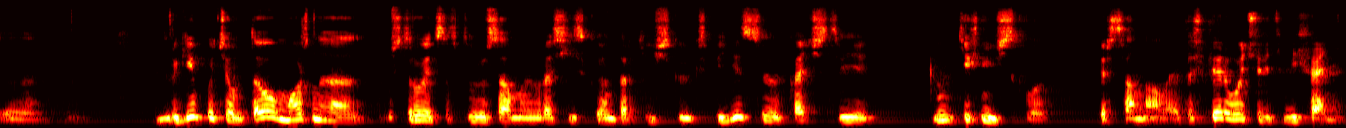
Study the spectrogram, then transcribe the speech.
э, другим путем, то можно устроиться в ту же самую российскую антарктическую экспедицию в качестве ну, технического персонала. Это в первую очередь механики,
